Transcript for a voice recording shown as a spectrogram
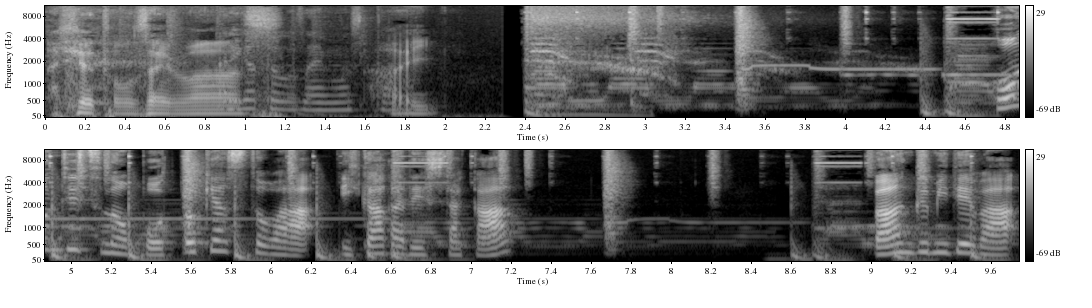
ありがとうございます。ありがとうございました。はい。本日のポッドキャストはいかがでしたか？番組では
